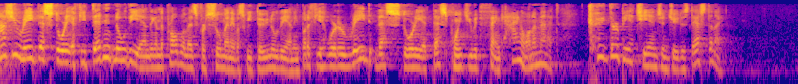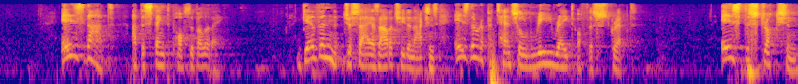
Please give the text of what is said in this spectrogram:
as you read this story, if you didn't know the ending, and the problem is for so many of us, we do know the ending, but if you were to read this story at this point, you would think, hang on a minute, could there be a change in Judah's destiny? Is that a distinct possibility? Given Josiah's attitude and actions, is there a potential rewrite of the script? Is destruction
